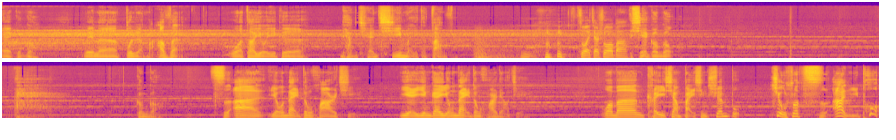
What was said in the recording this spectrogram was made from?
哎，公公，为了不惹麻烦，我倒有一个两全其美的办法。嗯，坐下说吧。谢公公。公公，此案由奈冬花而起，也应该由奈冬花了结。我们可以向百姓宣布，就说此案已破，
